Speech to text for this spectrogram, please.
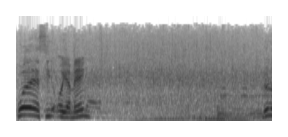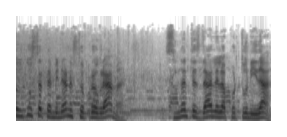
puede decir hoy amén. No nos gusta terminar nuestro programa sin antes darle la oportunidad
